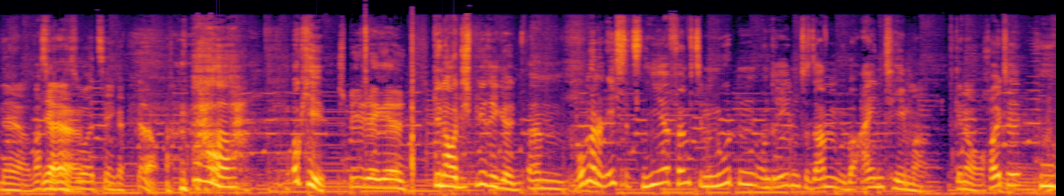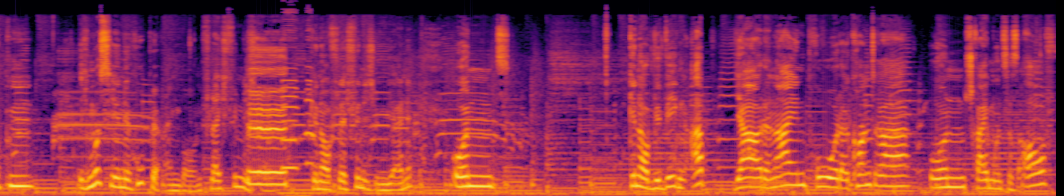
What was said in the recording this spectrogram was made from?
naja, was Ja, man da ja. so erzählen kann. Genau. Okay, Spielregeln. genau, die Spielregeln. Ähm, Roman und ich sitzen hier 15 Minuten und reden zusammen über ein Thema. Genau, heute Hupen. Ich muss hier eine Hupe einbauen. Vielleicht finde ich. Genau, vielleicht finde ich irgendwie eine. Und genau, wir wägen ab, ja oder nein, pro oder contra und schreiben uns das auf.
